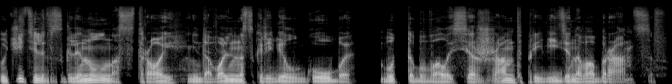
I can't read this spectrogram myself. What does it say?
Учитель взглянул на строй, недовольно скривил губы, будто бывалый сержант при виде новобранцев.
